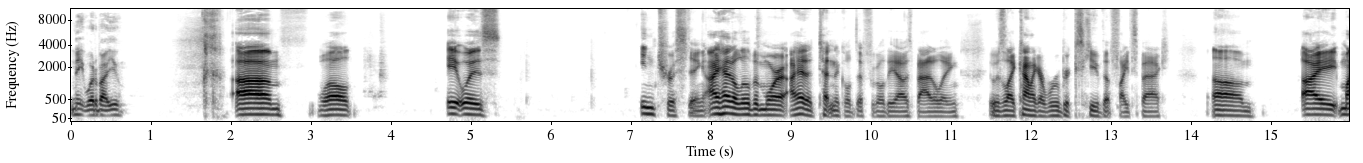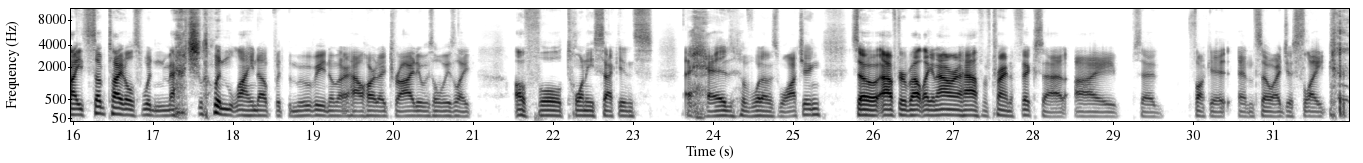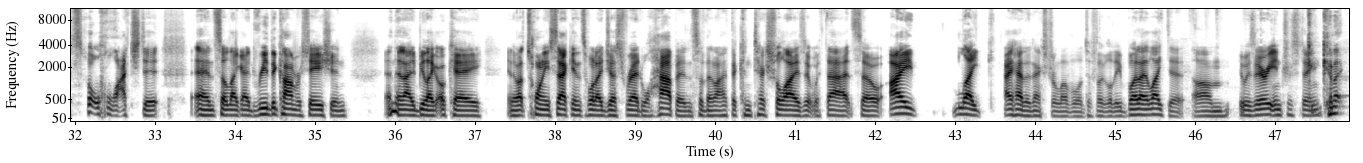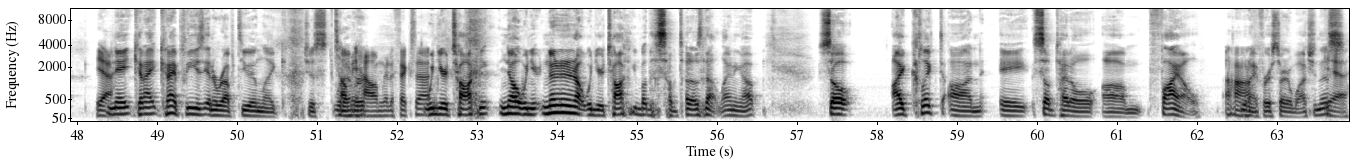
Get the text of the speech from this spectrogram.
Nate, what about you? Um. Well, it was interesting. I had a little bit more. I had a technical difficulty I was battling. It was like kind of like a Rubik's cube that fights back. Um, I my subtitles wouldn't match, wouldn't line up with the movie, no matter how hard I tried. It was always like a full twenty seconds ahead of what I was watching. So after about like an hour and a half of trying to fix that, I said fuck it and so i just like so watched it and so like i'd read the conversation and then i'd be like okay in about 20 seconds what i just read will happen. So then i have to contextualize it with that. So i like i had an extra level of difficulty but i liked it. Um it was very interesting. can i yeah. Nate can i can i please interrupt you and like just tell me how i'm gonna fix that? When you're talking no when you're no no no no when you're talking about the subtitles not lining up. So i clicked on a subtitle um file uh-huh. when i first started watching this. Yeah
